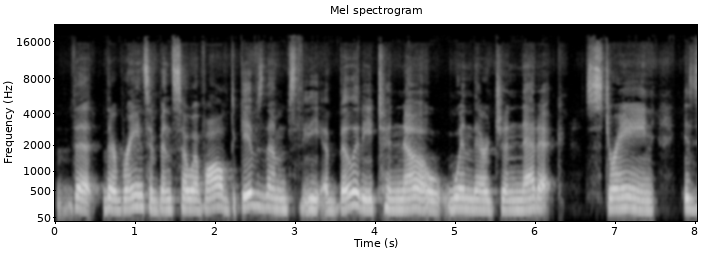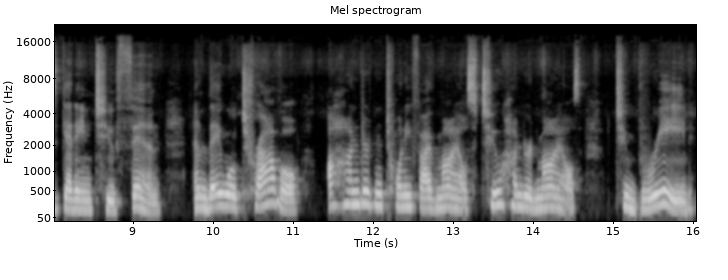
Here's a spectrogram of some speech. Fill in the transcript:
that their brains have been so evolved gives them the ability to know when their genetic strain is getting too thin and they will travel 125 miles, 200 miles to breed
